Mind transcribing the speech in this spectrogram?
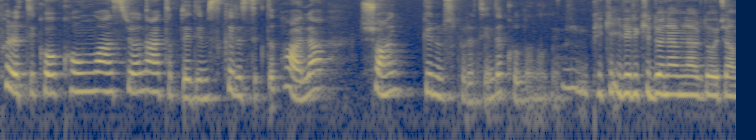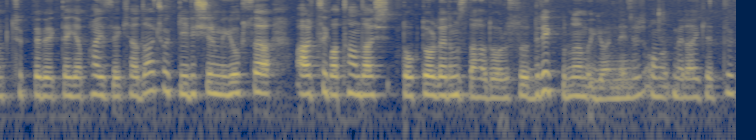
pratik o konvansiyonel tıp dediğimiz klasik tıp hala şu an günümüz pratiğinde kullanılıyor. Peki ileriki dönemlerde hocam tüp bebekte yapay zeka daha çok gelişir mi yoksa artık vatandaş doktorlarımız daha doğrusu direkt buna mı yönlenir? Onu merak ettik.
